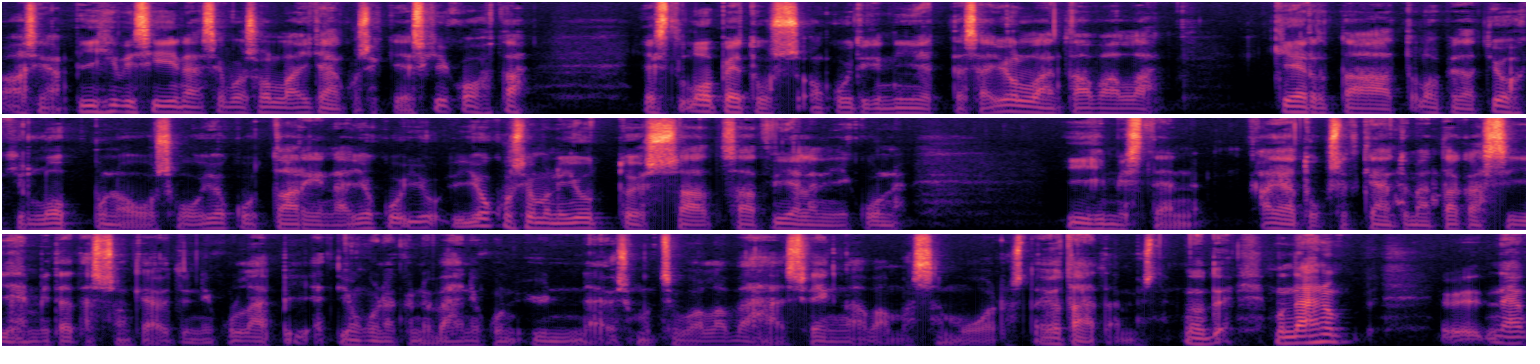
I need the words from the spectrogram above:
asian pihvi siinä. Se voisi olla ikään kuin se keskikohta. Ja sitten lopetus on kuitenkin niin, että sä jollain tavalla – kertaat, lopetat johonkin loppunousuun, joku tarina, joku, joku semmoinen juttu, jossa saat, saat vielä niin kuin ihmisten ajatukset kääntymään takaisin siihen, mitä tässä on käyty niin kuin läpi. Että jonkunnäköinen vähän niin kuin ynnäys, mutta se voi olla vähän svengaavammassa muodosta, jotain tämmöistä. Mutta, mutta on, nämä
